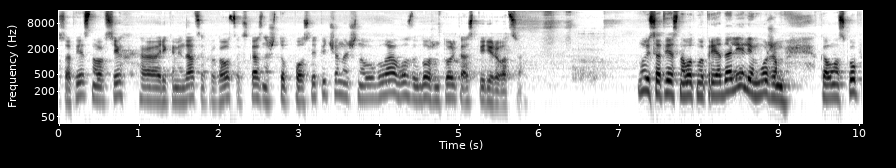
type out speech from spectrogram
Соответственно, во всех э, рекомендациях, руководствах сказано, что после печеночного угла воздух должен только аспирироваться. Ну и, соответственно, вот мы преодолели, можем колоноскоп,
